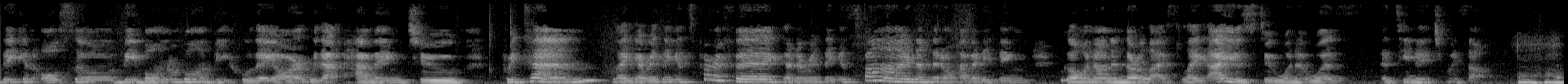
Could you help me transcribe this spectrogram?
they can also be vulnerable and be who they are without having to pretend like everything is perfect and everything is fine and they don't have anything going on in their lives like I used to when I was a teenage myself. Mm-hmm.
